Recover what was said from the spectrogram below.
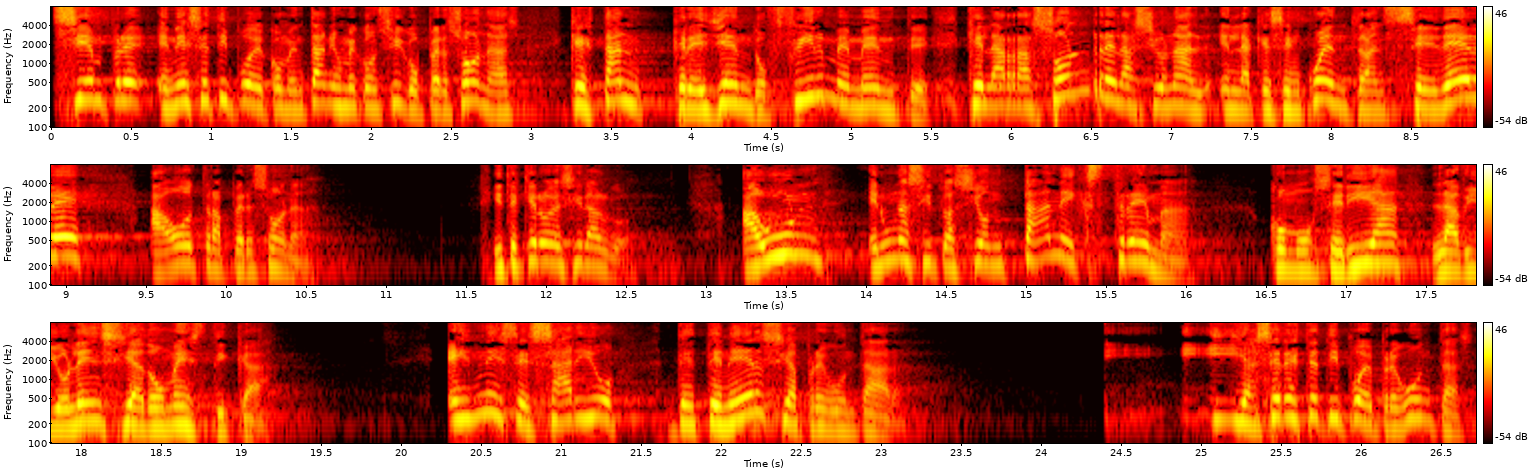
Siempre en ese tipo de comentarios me consigo personas que están creyendo firmemente que la razón relacional en la que se encuentran se debe a otra persona. Y te quiero decir algo, aún en una situación tan extrema como sería la violencia doméstica, es necesario detenerse a preguntar y, hacer este tipo de preguntas.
